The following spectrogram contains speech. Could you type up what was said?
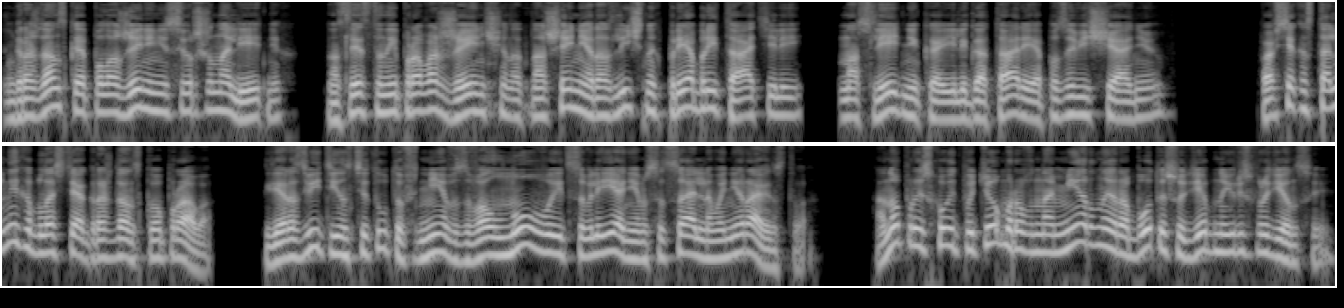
гражданское положение несовершеннолетних, наследственные права женщин, отношения различных приобретателей, наследника и легатария по завещанию. Во всех остальных областях гражданского права, где развитие институтов не взволновывается влиянием социального неравенства, оно происходит путем равномерной работы судебной юриспруденции.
